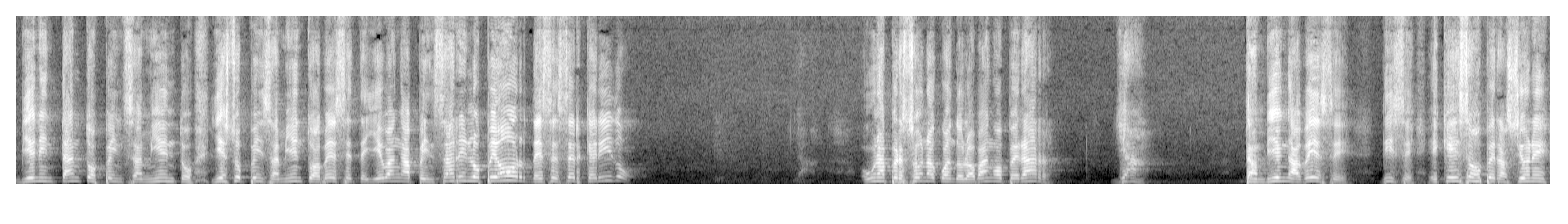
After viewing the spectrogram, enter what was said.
vienen tantos pensamientos. Y esos pensamientos a veces te llevan a pensar en lo peor de ese ser querido. Una persona cuando lo van a operar, ya. También a veces dice, es que esas operaciones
